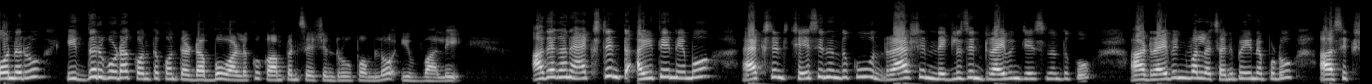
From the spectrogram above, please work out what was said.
ఓనరు ఇద్దరు కూడా కొంత కొంత డబ్బు వాళ్ళకు కాంపెన్సేషన్ రూపంలో ఇవ్వాలి. అదే కానీ యాక్సిడెంట్ అయితేనేమో యాక్సిడెంట్ చేసినందుకు ర్యాష్ అండ్ నెగ్లిజెంట్ డ్రైవింగ్ చేసినందుకు ఆ డ్రైవింగ్ వల్ల చనిపోయినప్పుడు ఆ శిక్ష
